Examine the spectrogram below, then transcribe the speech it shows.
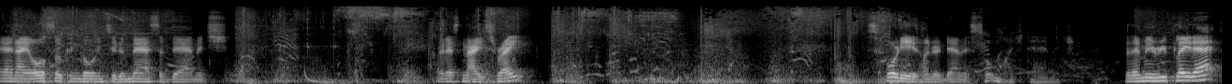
And I also can go into the massive damage. But that's nice, right? 4,800 damage, so much damage. So let me replay that.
